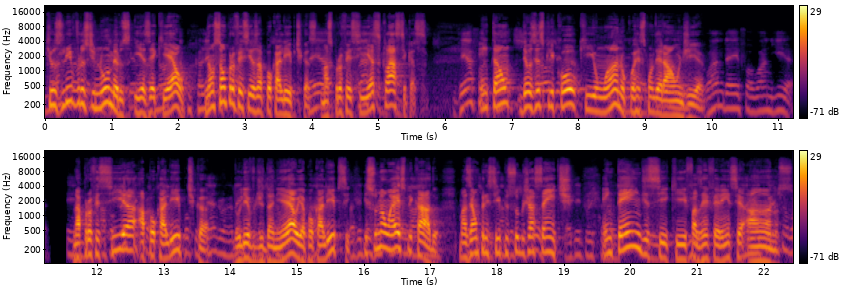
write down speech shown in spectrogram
que os livros de Números e Ezequiel não são profecias apocalípticas, mas profecias clássicas. Então, Deus explicou que um ano corresponderá a um dia. Na profecia apocalíptica do livro de Daniel e Apocalipse, isso não é explicado, mas é um princípio subjacente. Entende-se que faz referência a anos.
